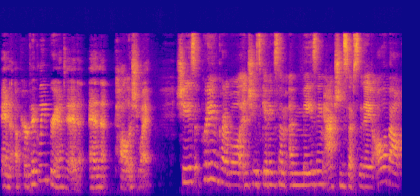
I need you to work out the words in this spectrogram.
in a perfectly branded and polished way. She's pretty incredible and she's giving some amazing action steps today, all about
